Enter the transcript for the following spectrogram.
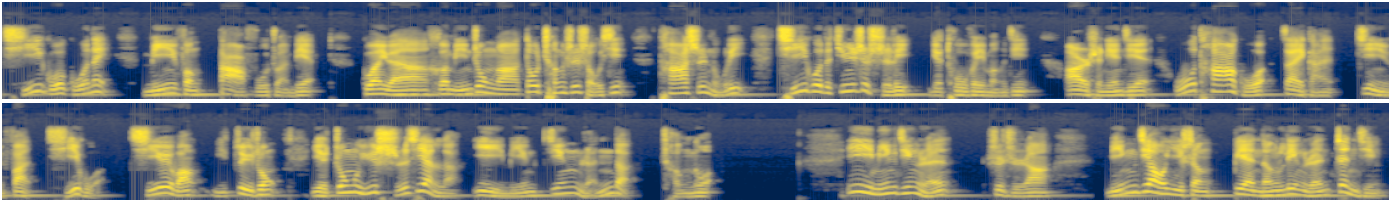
齐国国内民风大幅转变，官员啊和民众啊都诚实守信、踏实努力，齐国的军事实力也突飞猛进。二十年间，无他国再敢进犯齐国。齐威王，你最终也终于实现了一鸣惊人的承诺。一鸣惊人是指啊，鸣叫一声便能令人震惊。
